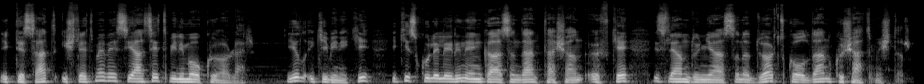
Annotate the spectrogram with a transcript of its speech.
İktisat, işletme ve siyaset bilimi okuyorlar. Yıl 2002, İkiz Kulelerin enkazından taşan öfke İslam dünyasını dört koldan kuşatmıştır.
